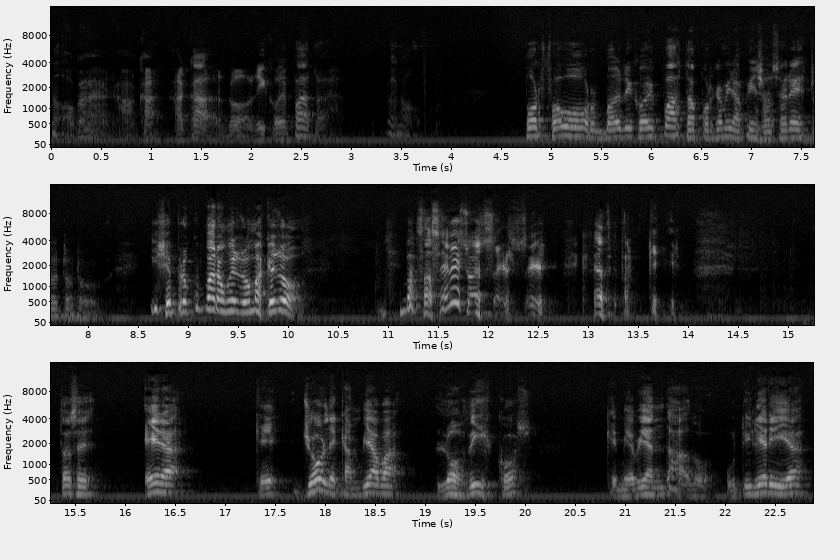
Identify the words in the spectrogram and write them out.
No, acá, acá, acá, no, disco de pasta. No, no. Por favor, disco de pasta, porque mira, pienso hacer esto, esto, esto. Y se preocuparon ellos más que yo. ¿Vas a hacer eso? Sí, sí. Quédate tranquilo. Entonces, era que yo le cambiaba los discos que me habían dado utilería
